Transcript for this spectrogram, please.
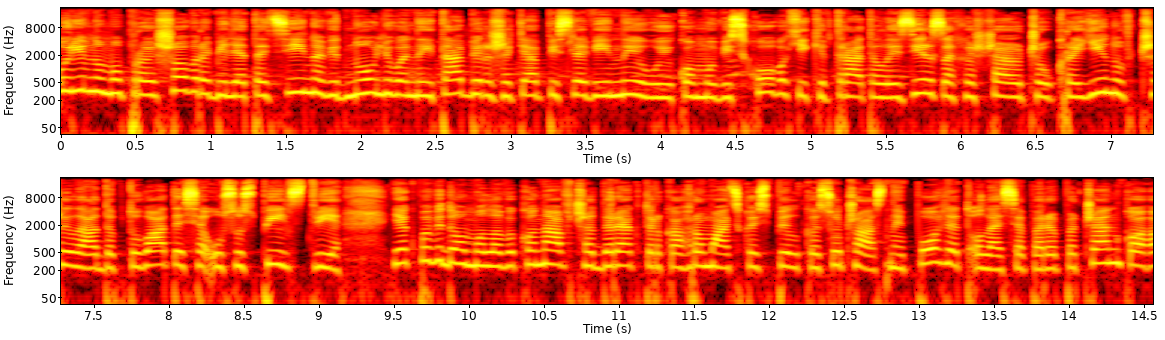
У Рівному пройшов реабілітаційно-відновлювальний табір життя після війни, у якому військових, які втратили зір, захищаючи Україну, вчили адаптуватися у суспільстві. Як повідомила виконавча директорка громадської спілки Сучасний погляд Олеся Перепеченко,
